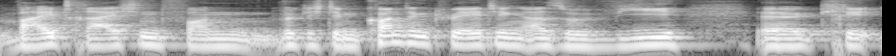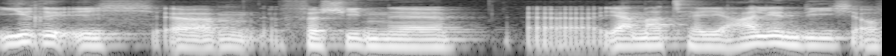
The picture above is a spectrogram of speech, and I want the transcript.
weitreichend von wirklich dem Content Creating, also wie äh, kreiere ich ähm, verschiedene äh, ja, Materialien, die ich auf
